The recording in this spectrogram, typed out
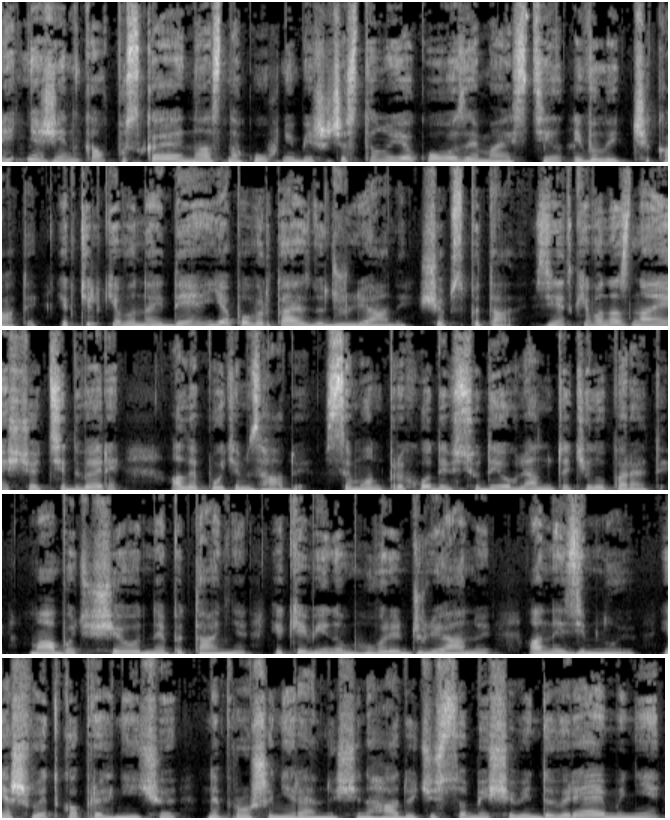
Літня жінка впускає нас на кухню, більшу частину якого займає стіл і велить чекати. Як тільки вона йде, я повертаюсь до Джуліани, щоб спитати, звідки вона знає, що ці двері, але потім згадує. Симон приходив сюди оглянути тіло перети. Мабуть, ще одне питання, яке він обговорить Джуліаною, а не зі мною. Я швидко пригнічую непрошені ревнощі, нагадуючи собі, що він довіряє мені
